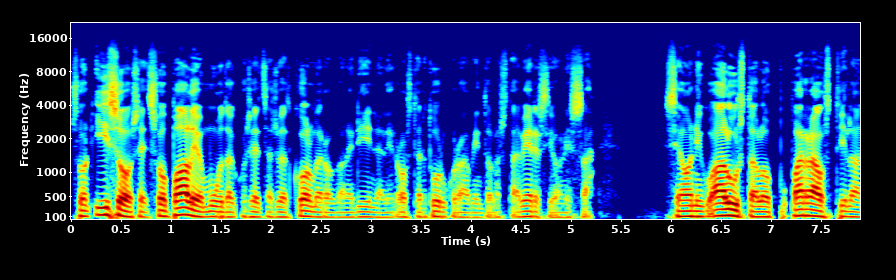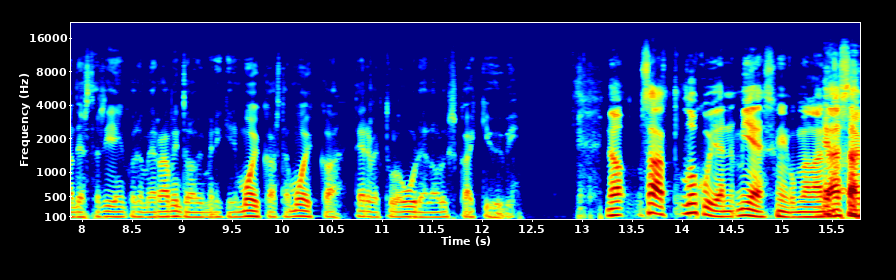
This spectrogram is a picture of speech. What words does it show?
se on iso, se, se on paljon muuta kuin se, että sä syöt kolme ruokainen dineri roster Turku ravintolassa tai versionissa. Se on niin kuin alusta loppu varaustilanteesta siihen, kun se meidän ravintola menikin, niin moikkaa sitä moikkaa, tervetuloa uudelleen, oliko kaikki hyvin. No sä oot lukujen mies, niin kuin me ollaan tässä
